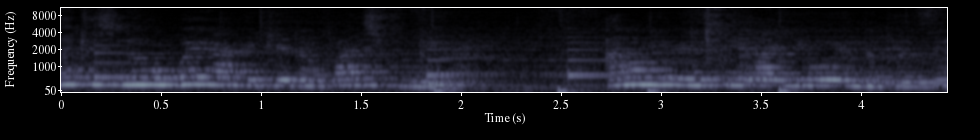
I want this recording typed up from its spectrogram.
Like there's no way I could get advice from you. I don't even see how you're in the position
